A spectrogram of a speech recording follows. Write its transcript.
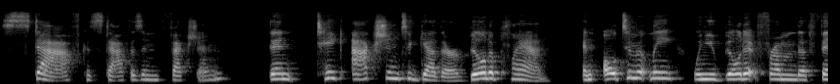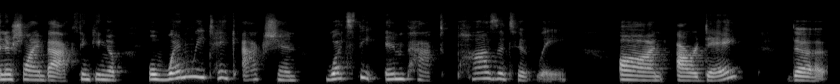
staff, because staff is an infection. Then take action together, build a plan. And ultimately, when you build it from the finish line back, thinking of, well, when we take action, what's the impact positively on our day, the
